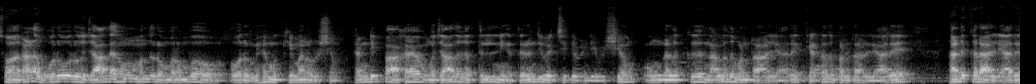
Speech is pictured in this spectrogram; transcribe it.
ஸோ அதனால் ஒரு ஒரு ஜாதகமும் வந்து ரொம்ப ரொம்ப ஒரு மிக முக்கியமான விஷயம். கண்டிப்பாக உங்கள் ஜாதகத்தில் நீங்கள் தெரிஞ்சு வச்சுக்க வேண்டிய விஷயம் உங்களுக்கு நல்லது பண்ணுற ஆள் யார் கெட்டது பண்ணுற ஆள் யார் தடுக்கிற ஆள் யார்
